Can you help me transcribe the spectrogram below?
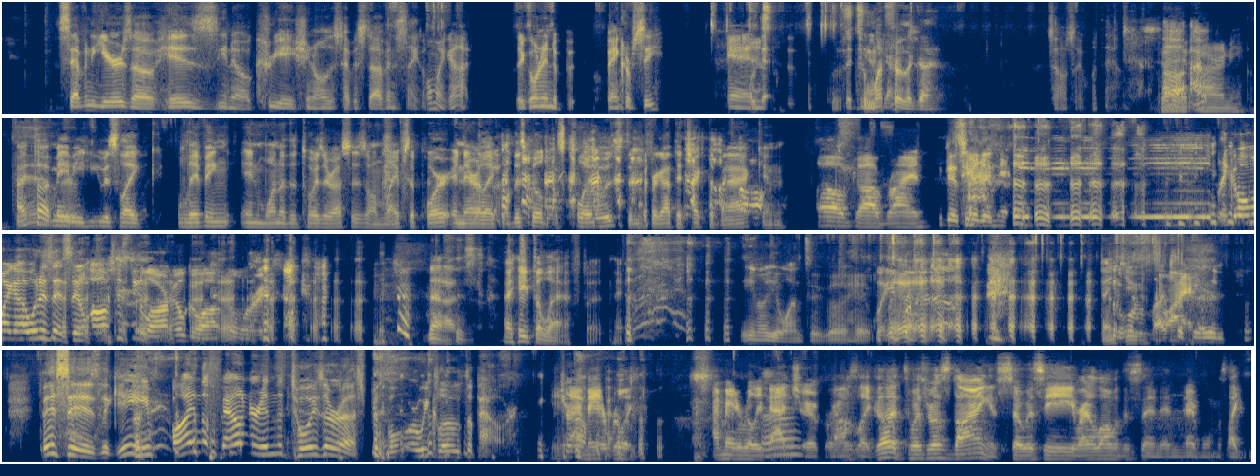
70 years of his, you know, creation, all this type of stuff. And it's like, oh my God, they're going into b- bankruptcy. And It's, The too dude much for the guy. So I was like, what the hell? Sad uh, I- irony. I Damn, thought maybe he was like living in one of the Toys R Us's on life support, and they were like, "Well, this building's closed," and forgot to check the back. And Oh God, Brian. You just hear this, like, oh my God, what is this? Still, oh, it's just the alarm. It'll go off. Don't worry. no, I hate to laugh, but yeah. you know you want to. Go ahead. Well, you brought thank you. This is the game. Find the founder in the Toys R Us before we close the power. Yeah, I made a really, I made a really bad uh. joke where I was like, "Oh, Toys R Us is dying, and so is he." Right along with this, and, and everyone was like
